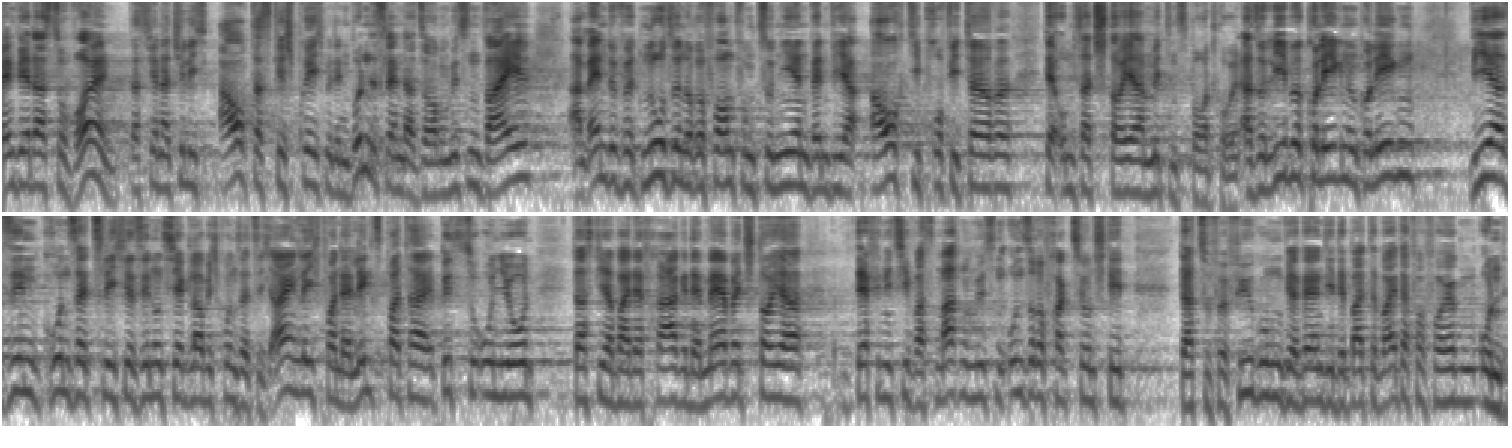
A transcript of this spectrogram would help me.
wenn wir das so wollen, dass wir natürlich auch das Gespräch mit den Bundesländern sorgen müssen, weil am Ende wird nur so eine Reform funktionieren, wenn wir auch die Profiteure der Umsatzsteuer mit ins Boot holen. Also liebe Kolleginnen und Kollegen, wir sind grundsätzlich, wir sind uns hier, glaube ich, grundsätzlich einig, von der Linkspartei bis zur Union, dass wir bei der Frage der Mehrwertsteuer definitiv was machen müssen. Unsere Fraktion steht da zur Verfügung. Wir werden die Debatte weiterverfolgen und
